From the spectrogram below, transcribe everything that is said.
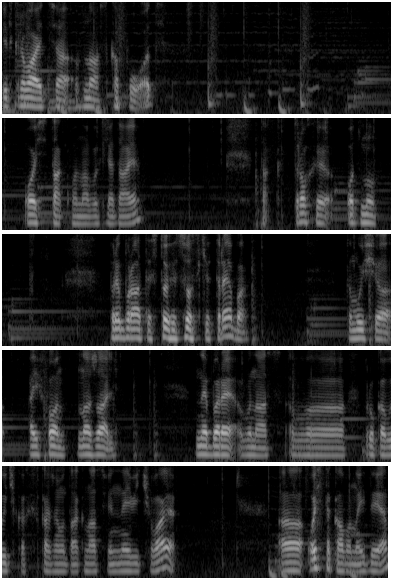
Відкривається в нас капот. Ось так вона виглядає. Так, трохи одну прибрати 100% треба. Тому що iPhone, на жаль, не бере в нас в рукавичках, скажімо так, нас він не відчуває. Е, Ось така вона йде.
